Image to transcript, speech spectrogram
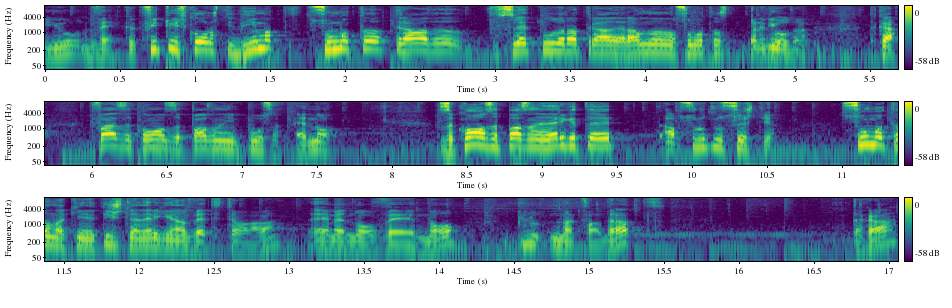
U2. Каквито и скорости да имат, сумата трябва да, след удара трябва да е равна на сумата преди удара. Така, това е законът за запазване на импулса. Едно. Законът за запазване на енергията е абсолютно същия. Сумата на кинетичната енергия на двете тела, M1, V1, на квадрат, така,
